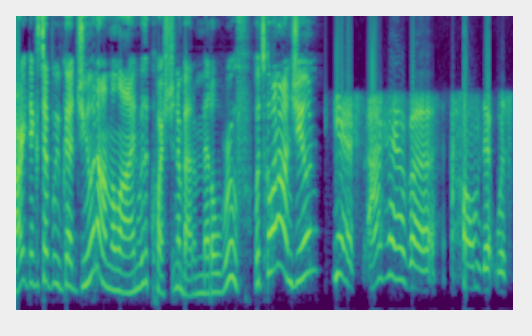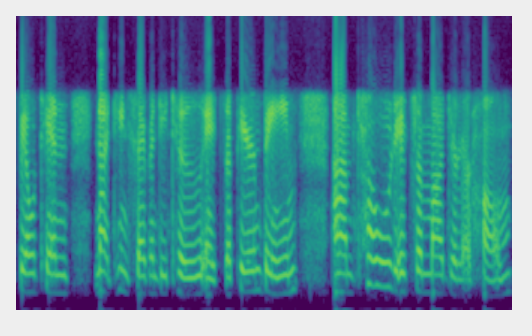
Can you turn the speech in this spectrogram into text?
All right, next up, we've got June on the line with a question about a metal roof. What's going on, June? Yes, I have a home that was built in 1972. It's a pier and beam. I'm told it's a modular home,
